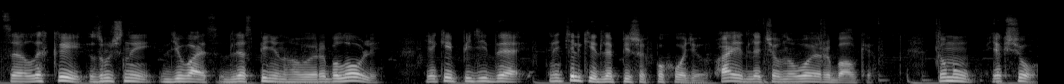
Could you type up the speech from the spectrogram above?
це легкий зручний девайс для спінінгової риболовлі, який підійде не тільки для піших походів, а й для човнової рибалки. Тому, якщо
